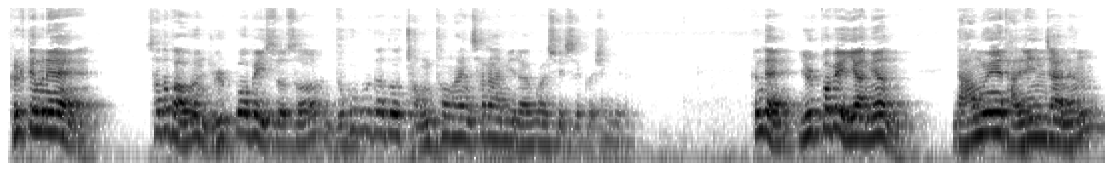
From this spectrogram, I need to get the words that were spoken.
그렇기 때문에 사도 바울은 율법에 있어서 누구보다도 정통한 사람이라고 할 수 있을 것입니다. 그런데 율법에 의하면 나무에 달린 자는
